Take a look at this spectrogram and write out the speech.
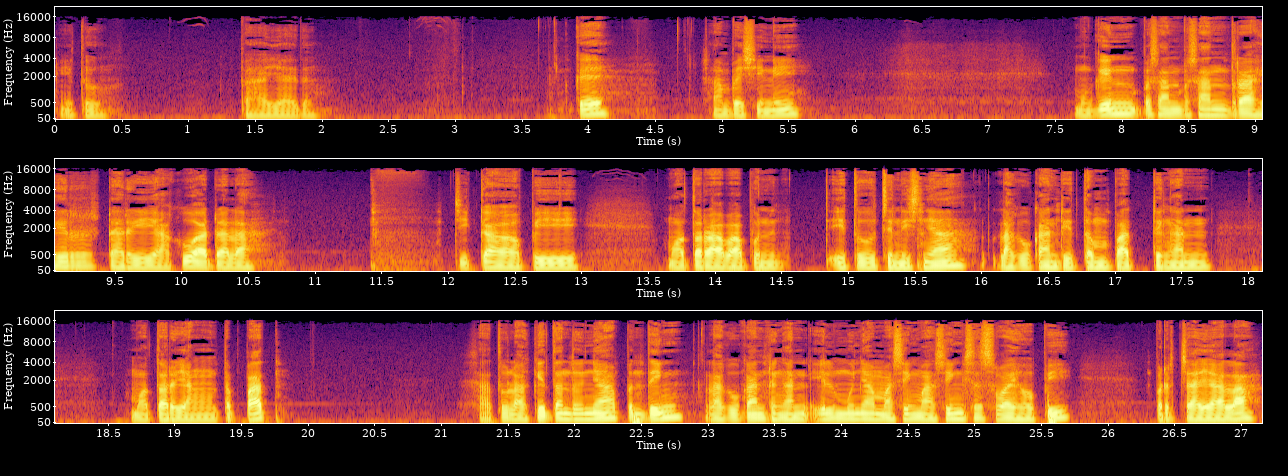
Itu bahaya itu. Oke sampai sini. Mungkin pesan-pesan terakhir dari aku adalah jika hobi motor apa pun itu jenisnya, lakukan di tempat dengan motor yang tepat. Satu lagi tentunya penting, lakukan dengan ilmunya masing-masing sesuai hobi. Percayalah,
